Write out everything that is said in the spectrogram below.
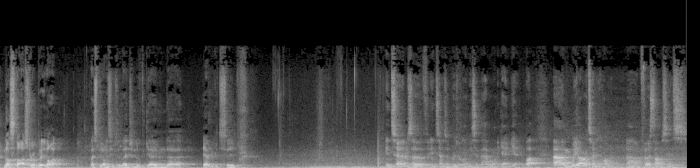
not starstruck, but like let's be honest, he was a legend of the game, and uh, yeah, it'd be good to see him. In terms of in terms of Brisbane, like we said, they haven't won a game yet, but um, we are returning home. Um, first time since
